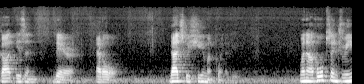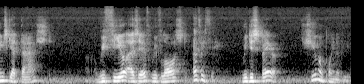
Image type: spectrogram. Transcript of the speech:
God isn't there at all. That's the human point of view. When our hopes and dreams get dashed, we feel as if we've lost everything. We despair. Human point of view.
